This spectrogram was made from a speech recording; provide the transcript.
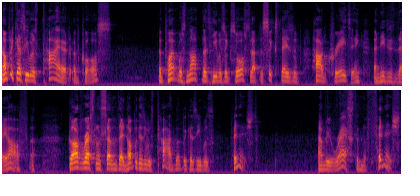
Not because he was tired, of course. The point was not that he was exhausted after six days of hard creating and needed a day off. God rested on the seventh day, not because he was tired, but because he was finished. And we rest in the finished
